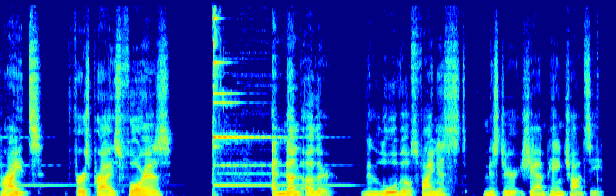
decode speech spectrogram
Bryant, first prize Flores, and none other than Louisville's finest, Mr. Champagne Chauncey.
